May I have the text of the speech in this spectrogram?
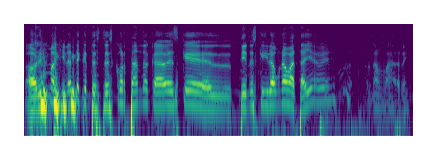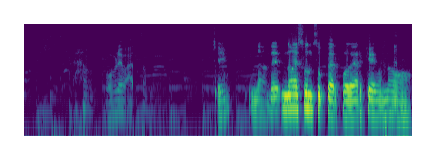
Ahora imagínate que te estés cortando cada vez que tienes que ir a una batalla, güey. la madre. Ah, pobre vato. Sí, no, no es un superpoder que uno...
